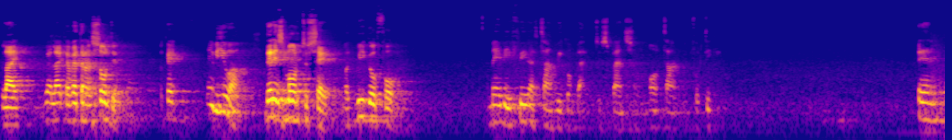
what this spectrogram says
like, like a veteran soldier. Okay? Maybe you are. There is more to say, but we go forward. Maybe if we have time, we go back to spend some more time for Tikiko. And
